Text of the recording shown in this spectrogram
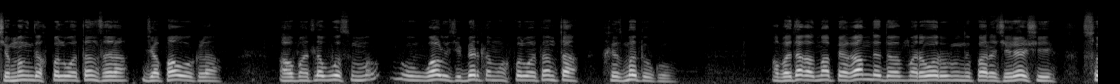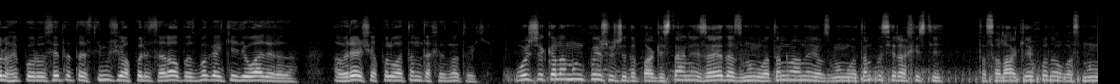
چې موږ د خپل وطن سره جفا وکړه او مطلب اوس غواړو چې بیرته موږ خپل وطن ته خدمت وکړو او په دغه زما پیغام ده د مرور وروڼو لپاره چې راشي صلح پروسې ته تسلیم شي او خپل سلاو په ځمکه کیږدي وادره ده او راشي خپل وطن ته خدمت وکړي. اوس چې کله موږ پوه شو چې د پاکستان ایس ای ده زموږ وطن ورانی او زموږ وطن پسې راخیستي ته سلاح کیښوده او بس موږ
